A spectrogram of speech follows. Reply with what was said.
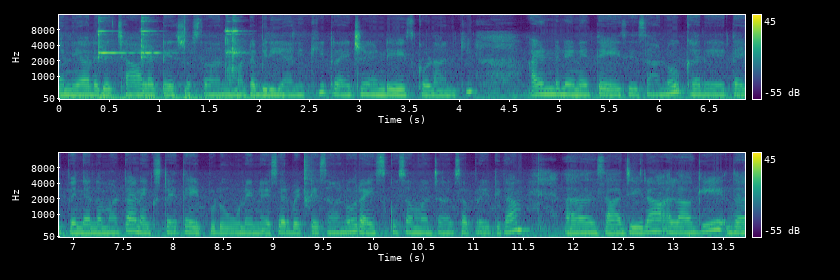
ధనియాలు అయితే చాలా టేస్ట్ వస్తుంది అనమాట బిర్యానీకి. ట్రై చేయండి వేసుకోవడానికి. అండ్ నేనైతే వేసేసాను కర్రీ అయితే అయిపోయింది అన్నమాట నెక్స్ట్ అయితే ఇప్పుడు నేను ఎసరు పెట్టేశాను రైస్ కోసం మంచిగా సపరేట్గా సాజీరా అలాగే ద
